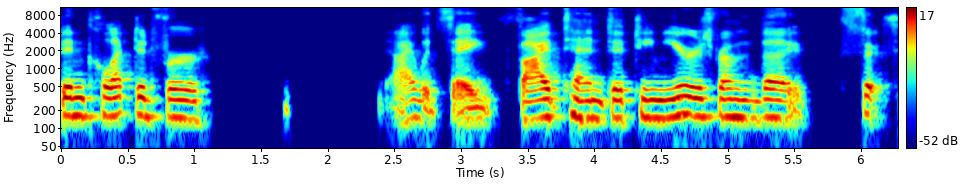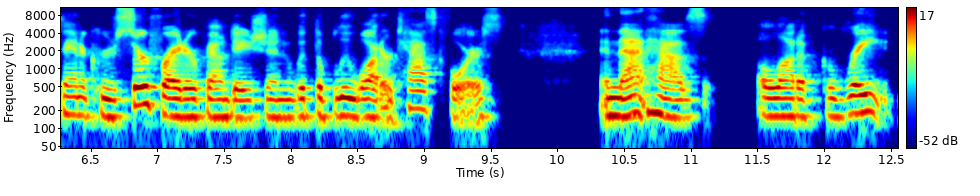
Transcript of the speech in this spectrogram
been collected for I would say five, 10, 15 years from the Santa Cruz Surfrider Foundation with the Blue Water Task Force. And that has a lot of great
